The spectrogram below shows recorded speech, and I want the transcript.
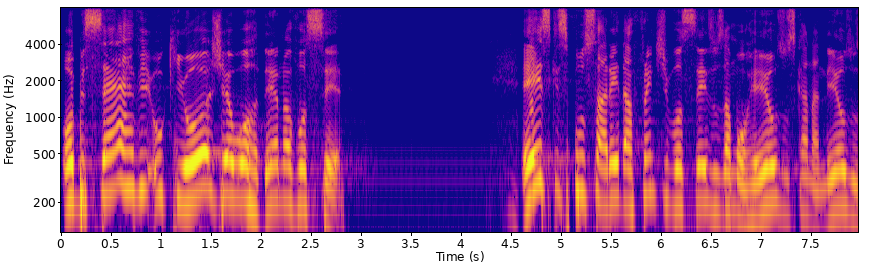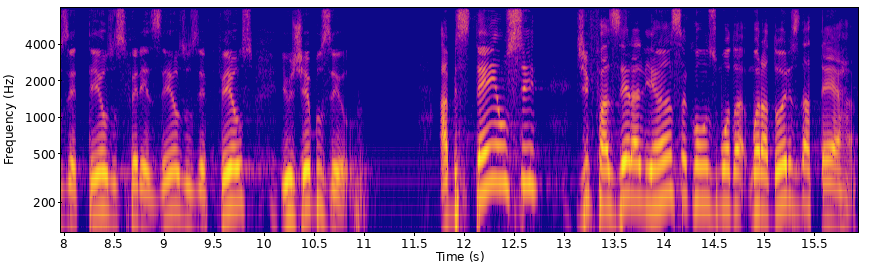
Observe o que hoje eu ordeno a você. Eis que expulsarei da frente de vocês os amorreus, os cananeus, os heteus, os ferezeus, os efeus e os jebuseus. Abstenham-se de fazer aliança com os moradores da terra,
